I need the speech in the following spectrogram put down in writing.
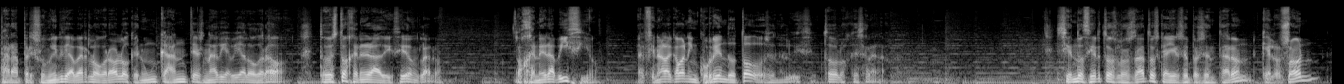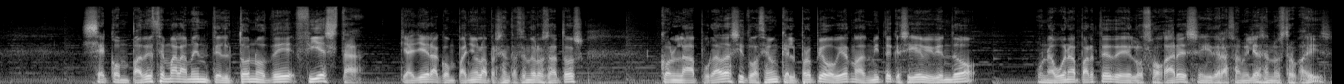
para presumir de haber logrado lo que nunca antes nadie había logrado. Todo esto genera adicción, claro. O genera vicio. Al final acaban incurriendo todos en el vicio, todos los que salen a hablar. Siendo ciertos los datos que ayer se presentaron, que lo son, se compadece malamente el tono de fiesta que ayer acompañó la presentación de los datos con la apurada situación que el propio gobierno admite que sigue viviendo una buena parte de los hogares y de las familias en nuestro país.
